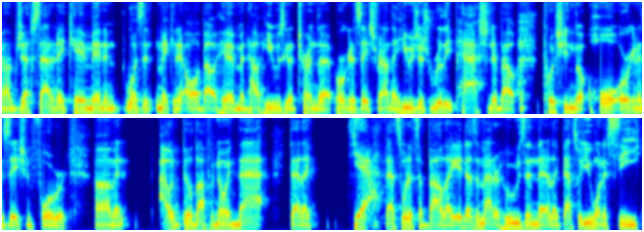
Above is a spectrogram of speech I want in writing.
um, Jeff Saturday came in and wasn't making it all about him and how he was going to turn the organization around. That he was just really passionate about pushing the whole organization forward. Um, and I would build off of knowing that that like yeah, that's what it's about. Like it doesn't matter who's in there. Like that's what you want to see.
